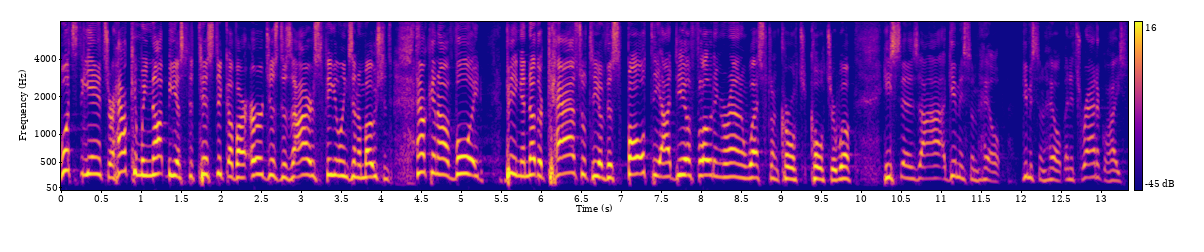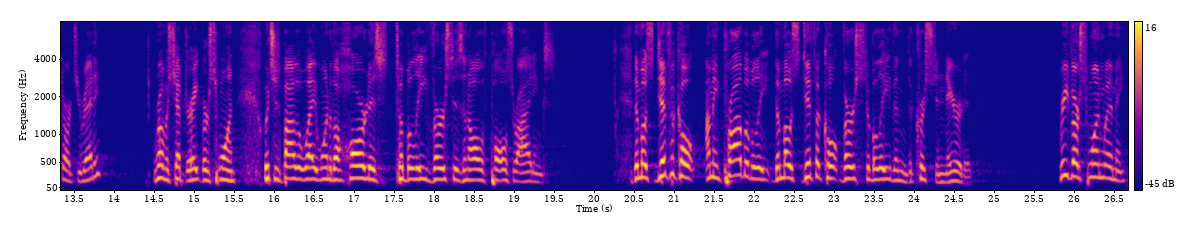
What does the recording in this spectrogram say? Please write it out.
What's the answer? How can we not be a statistic of our urges, desires, feelings, and emotions? How can I avoid being another casualty of this faulty idea floating around in Western culture? Well, he says, uh, Give me some help. Give me some help. And it's radical how he starts. You ready? Romans chapter 8, verse 1, which is, by the way, one of the hardest to believe verses in all of Paul's writings. The most difficult, I mean, probably the most difficult verse to believe in the Christian narrative. Read verse 1 with me.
